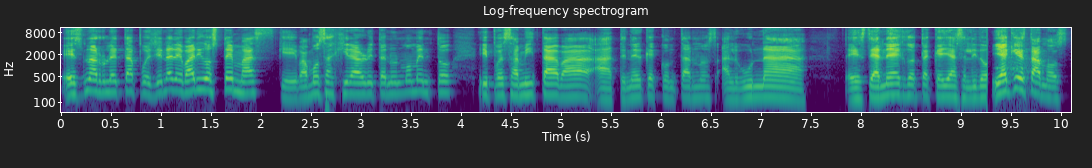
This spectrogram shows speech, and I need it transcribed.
es una ruleta pues llena de varios temas que vamos a girar ahorita en un momento y pues Amita va a tener que contarnos alguna este, anécdota que haya salido. Y aquí estamos,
